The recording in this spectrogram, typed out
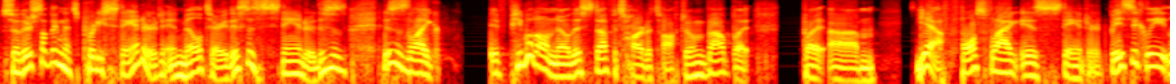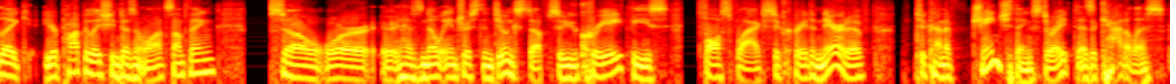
So there's something that's pretty standard in military. This is standard. This is this is like if people don't know this stuff, it's hard to talk to them about. But but um, yeah, false flag is standard. Basically, like your population doesn't want something, so or it has no interest in doing stuff. So you create these false flags to create a narrative to kind of change things, right? As a catalyst.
